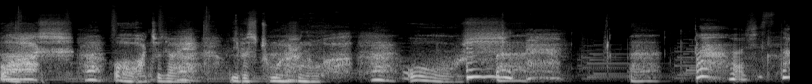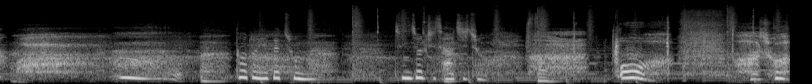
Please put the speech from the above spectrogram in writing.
와, 씨. 어, 완전 야해. 입에서 조물 흐르는 거야. 오, 씨. 아, 맛있어. 아, 너도 입에 좀 진절지 자지 좀. 오, 아, 좋아.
